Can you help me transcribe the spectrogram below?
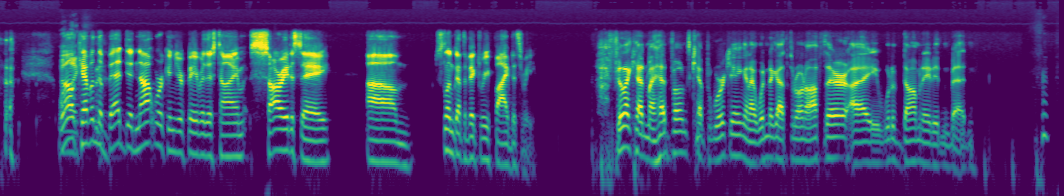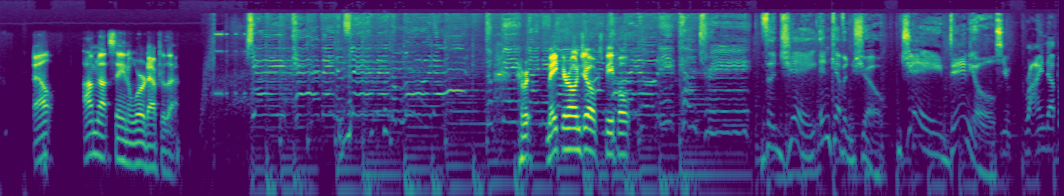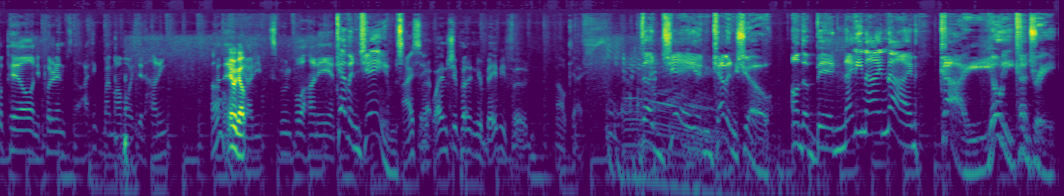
Well, like- Kevin, the bed did not work in your favor this time. Sorry to say. Um, Slim got the victory five to three. I feel like had my headphones kept working and I wouldn't have got thrown off there, I would have dominated in bed. Well, I'm not saying a word after that. Jay, Kevin, make your own jokes, people. The Jay and Kevin Show. Jay Daniels. You grind up a pill and you put it in. I think my mom always did honey. Oh, And then, here we go. you know, I'd eat a spoonful of honey and Kevin James. I see. Why didn't you put it in your baby food? Okay. The Jay and Kevin Show on the Big 99.9 9 Coyote Country.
